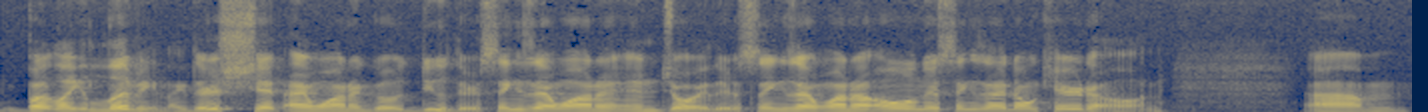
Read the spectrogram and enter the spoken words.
but like living. Like there's shit I want to go do. There's things I want to enjoy. There's things I want to own. There's things I don't care to own. Um,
